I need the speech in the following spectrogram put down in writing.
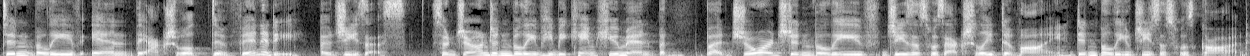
didn't believe in the actual divinity of Jesus. So Joan didn't believe he became human, but but George didn't believe Jesus was actually divine. Didn't believe Jesus was God.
